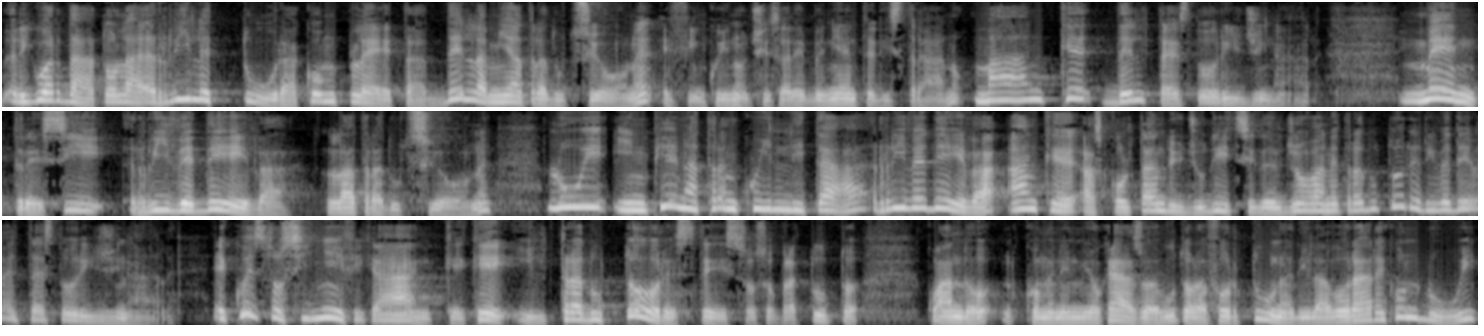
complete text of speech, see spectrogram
riguardato la rilettura completa della mia traduzione, e fin qui non ci sarebbe niente di strano, ma anche del testo originale. Mentre si rivedeva la traduzione, lui in piena tranquillità rivedeva, anche ascoltando i giudizi del giovane traduttore, rivedeva il testo originale. E questo significa anche che il traduttore stesso, soprattutto quando, come nel mio caso, ho avuto la fortuna di lavorare con lui,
